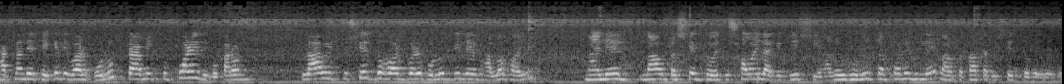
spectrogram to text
ঢাকনা দিয়ে ঢেকে দেবো। আর হলুদটা আমি একটু পরে দেবো, কারণ লাউ একটু সেদ্ধ হওয়ার পরে হলুদ দিলে ভালো হয়। নাইলে লাউটা সেদ্ধ হইতে সময় লাগে বেশি ওই হলুদটা পরে দিলে লাউটা তাড়াতাড়ি সেদ্ধ হয়ে যাবে।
